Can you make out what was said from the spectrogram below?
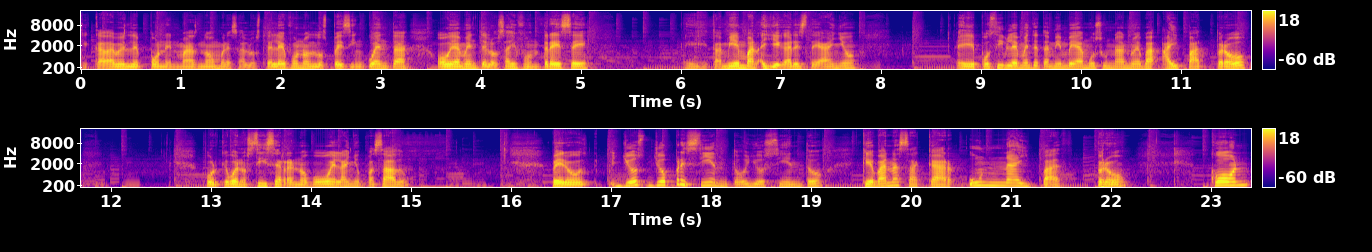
Que cada vez le ponen más nombres a los teléfonos. Los P50, obviamente los iPhone 13. Eh, también van a llegar este año. Eh, posiblemente también veamos una nueva iPad Pro. Porque bueno, sí se renovó el año pasado. Pero yo, yo presiento, yo siento que van a sacar un iPad Pro con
